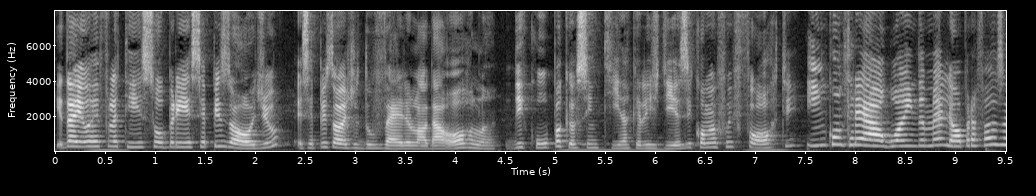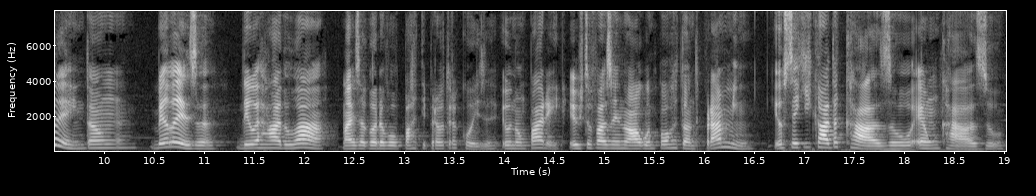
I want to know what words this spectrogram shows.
E daí eu refleti sobre esse episódio, esse episódio do velho lá da Orla, de culpa que eu senti naqueles dias e como eu fui forte e encontrei algo ainda melhor para fazer. Então, beleza, deu errado lá, mas agora eu vou partir para outra coisa. Eu não parei. Eu estou fazendo algo importante para mim. Eu sei que cada caso é um caso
